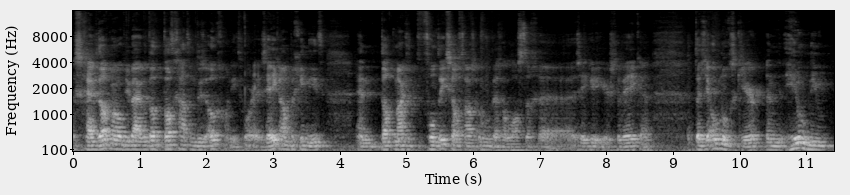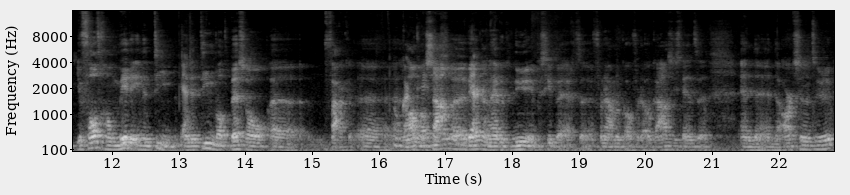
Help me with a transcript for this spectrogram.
schrijf dat maar op je bij, want dat, dat gaat hem dus ook gewoon niet worden. Zeker aan het begin niet. En dat maakt het, vond ik zelf trouwens ook best wel lastig, eh, zeker de eerste weken. Dat je ook nog eens een keer een heel nieuw, je valt gewoon midden in een team. Ja. En een team wat best wel eh, vaak kent. samenwerken. Ja. Dan heb ik het nu in principe echt eh, voornamelijk over de OK-assistenten en de, en de artsen natuurlijk.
